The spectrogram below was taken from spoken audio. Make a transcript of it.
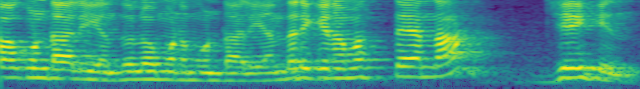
బాగుండాలి అందులో మనం ఉండాలి. అందరికీ నమస్తే అన్న. జై హింద్.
